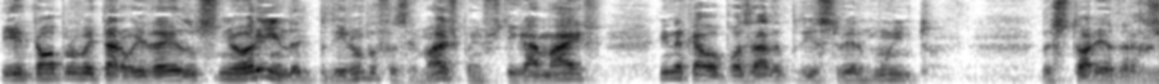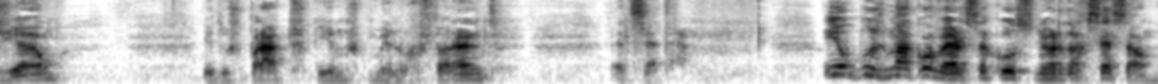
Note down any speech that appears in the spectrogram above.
E então aproveitaram a ideia do senhor e ainda lhe pediram para fazer mais, para investigar mais. E naquela pousada podia-se ver muito da história da região e dos pratos que íamos comer no restaurante, etc. E eu pus-me à conversa com o senhor da recepção.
